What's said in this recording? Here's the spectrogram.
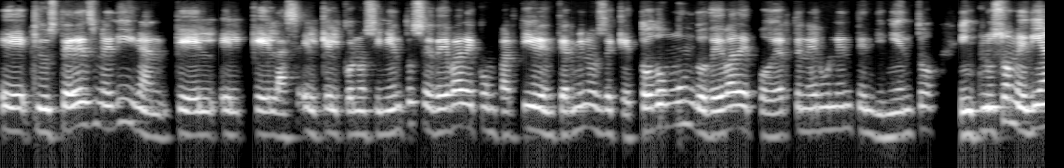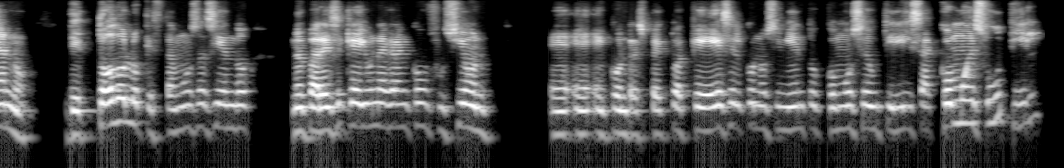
eh, que ustedes me digan que el, que el conocimiento se deba de compartir en términos de que todo mundo deba de poder tener un entendimiento, incluso mediano, de todo lo que estamos haciendo, me parece que hay una gran confusión eh, eh, con respecto a qué es el conocimiento, cómo se utiliza, cómo es útil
